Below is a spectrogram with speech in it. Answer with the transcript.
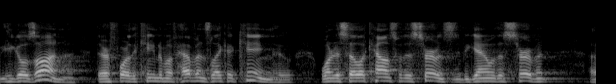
he goes on. Therefore, the kingdom of heaven's like a king who wanted to settle accounts with his servants. He began with a servant, a,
